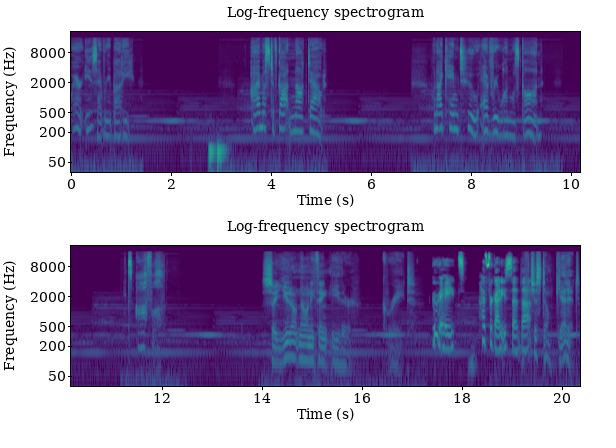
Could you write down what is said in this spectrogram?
Where is everybody? I must have gotten knocked out. When I came to, everyone was gone. It's awful. So you don't know anything either. Great. Great. I forgot he said that. I that. just don't get it.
